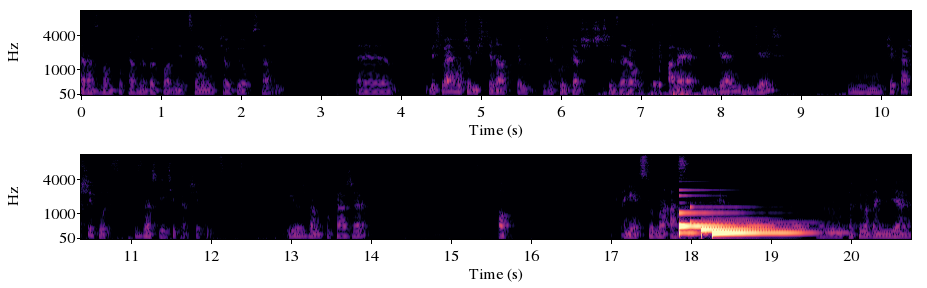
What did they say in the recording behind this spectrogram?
Zaraz Wam pokażę dokładnie, co ja bym chciał tu obstawić. E, myślałem oczywiście nad tym, że Hurkacz 3-0, ale widziałem gdzieś mm, ciekawszy kurs, znacznie ciekawszy kurs. I już Wam pokażę. O! A nie, suma. Mm, to chyba będzie...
